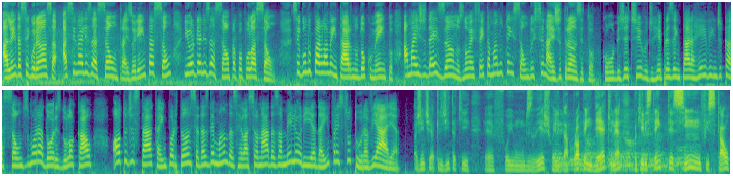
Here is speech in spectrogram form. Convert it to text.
Além da segurança, a sinalização traz orientação e organização para a população. Segundo o parlamentar no documento, há mais de 10 anos não é feita manutenção dos sinais de trânsito. Com o objetivo de representar a reivindicação dos moradores do local, Otto destaca a importância das demandas relacionadas à melhoria da infraestrutura viária. A gente acredita que é, foi um desleixo aí da própria INDEC, né? Porque eles têm que ter sim um fiscal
